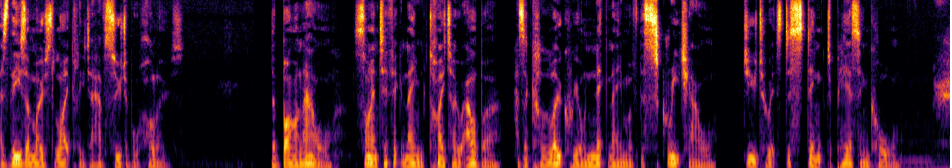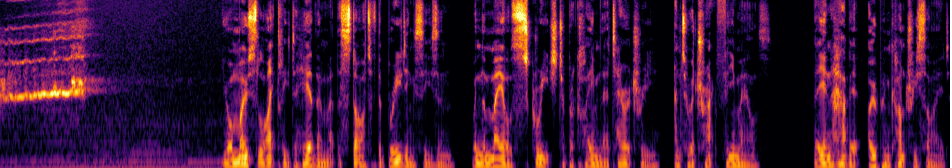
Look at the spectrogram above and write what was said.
as these are most likely to have suitable hollows. The barn owl, scientific name Tyto alba, has a colloquial nickname of the screech owl due to its distinct piercing call. You're most likely to hear them at the start of the breeding season, when the males screech to proclaim their territory and to attract females. They inhabit open countryside,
